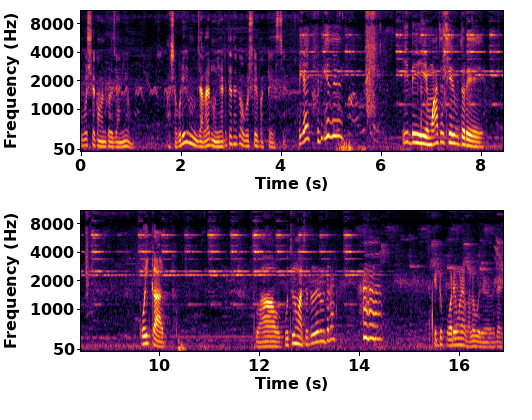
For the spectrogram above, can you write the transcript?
অবশ্যই কমেন্ট করে জানিও আশা করি যারা নৈহাটিতে থাকে অবশ্যই এই পার্কটা এসছে ঠিক আছে। এই দে মাছ আছে এর ভিতরে কই কাপ ওয়াও প্রচুর মাছ তোদের ভিতরে? একটু পরে মনে হয় ভালো বোঝা যাবে, দেখ।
